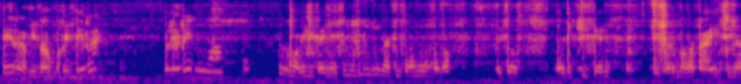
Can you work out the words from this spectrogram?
Pera, may baon ba kayong pera? Wala rin. Wala po. Kung makikita niyo, ito yung binili natin sa kanyang manok. Ito, uh, chicken. So, para makakain sila.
